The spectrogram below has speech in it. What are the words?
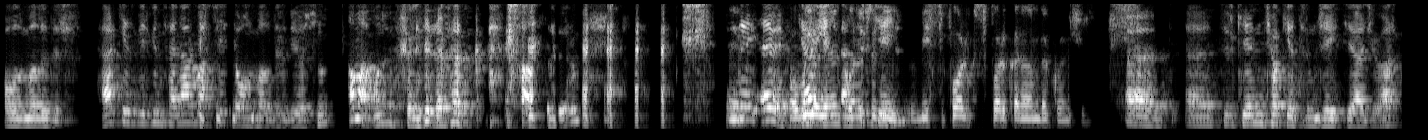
olmalıdır. Herkes bir gün Fenerbahçeli de olmalıdır diyorsun. Ama onu şöyle bir refer hatırlıyorum. Şimdi, evet, O bu yayının konusu değil. Bir spor spor kanalında konuşuruz. Evet, evet. Türkiye'nin çok yatırımcıya ihtiyacı var.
